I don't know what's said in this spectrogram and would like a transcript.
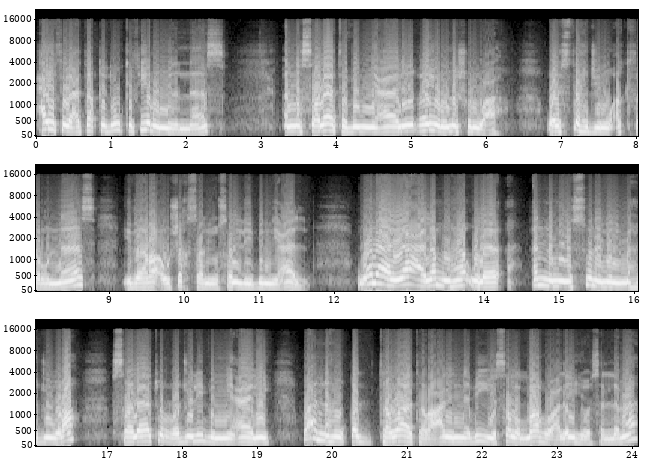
حيث يعتقد كثير من الناس أن الصلاة بالنعال غير مشروعة ويستهجن أكثر الناس إذا رأوا شخصا يصلي بالنعال. ولا يعلم هؤلاء أن من السنن المهجورة صلاة الرجل بالنعال وأنه قد تواتر عن النبي صلى الله عليه وسلم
